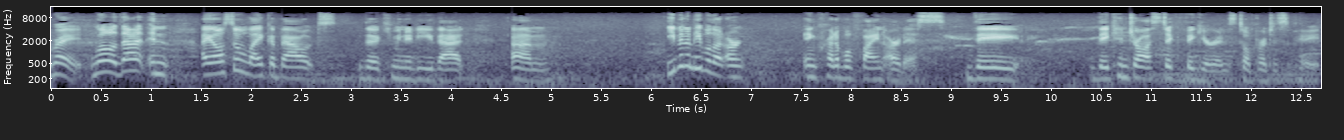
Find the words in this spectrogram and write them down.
Right. Well, that and I also like about the community that um, even the people that aren't incredible fine artists they they can draw a stick figure and still participate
